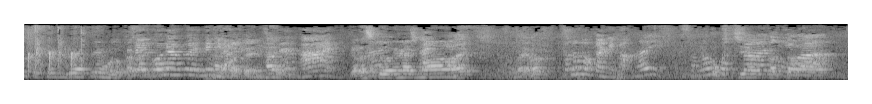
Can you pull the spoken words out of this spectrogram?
ょっと1500円ほどかかります1500円で見られるんですね。はい。はい。よろしくお願い。します、はい。ありがとうござい。ますその他にははい。その他には。はい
